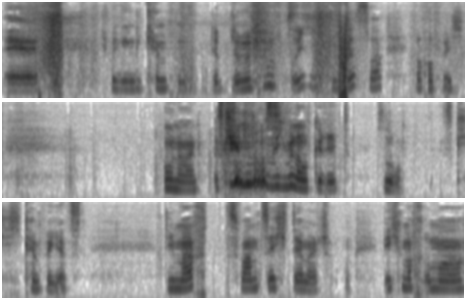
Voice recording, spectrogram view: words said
Äh, ich will gegen die kämpfen. Der Level 50. Ich bin besser. Hoffe ich. Oh nein, es geht los, ich bin aufgeregt. So, ich kämpfe jetzt. Die macht 20 Damage. Ich mache immer.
